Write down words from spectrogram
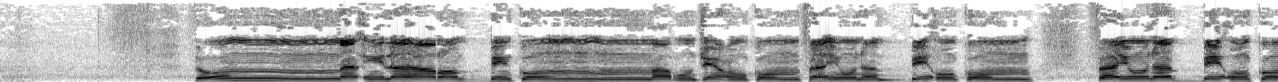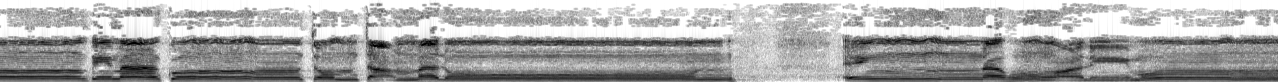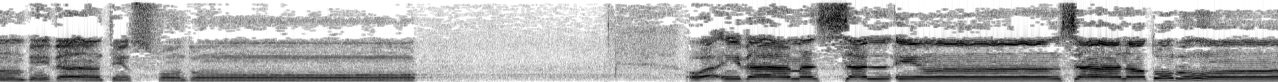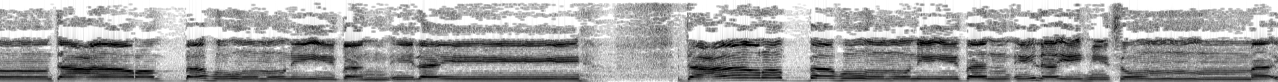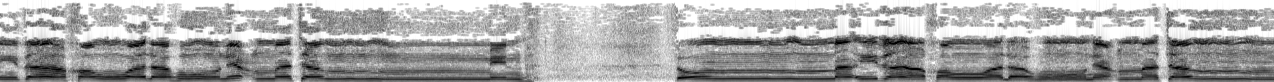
ثم إلى ربكم مرجعكم فينبئكم فينبئكم بما كنتم تعملون إنه عليم بذات الصدور وإذا مس الإنسان ضر دعا ربه منيبا إليه. دعا ربه منيبا إليه ثم إذا خوله نعمة منه ثم إذا خوله نعمة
